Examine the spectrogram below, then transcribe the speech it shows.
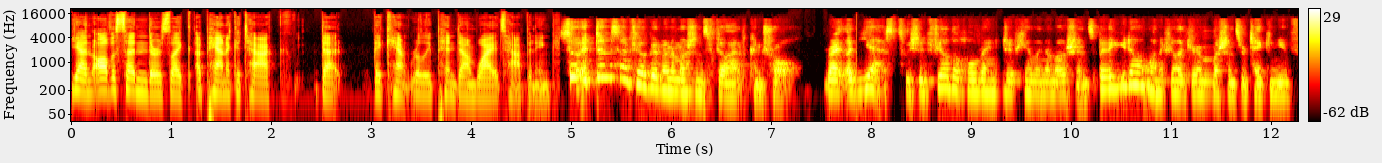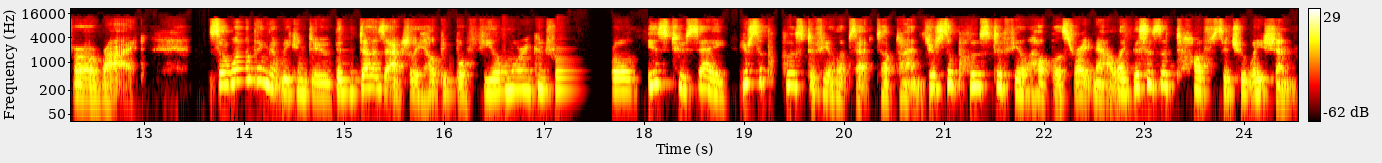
Yeah, and all of a sudden there's like a panic attack that they can't really pin down why it's happening. So it doesn't feel good when emotions feel out of control right? Like, yes, we should feel the whole range of human emotions, but you don't want to feel like your emotions are taking you for a ride. So, one thing that we can do that does actually help people feel more in control is to say, you're supposed to feel upset sometimes. You're supposed to feel helpless right now. Like, this is a tough situation.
